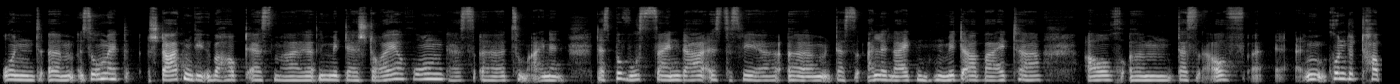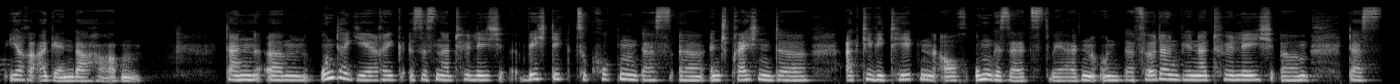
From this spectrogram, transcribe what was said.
Und ähm, somit starten wir überhaupt erstmal mit der Steuerung, dass äh, zum einen das Bewusstsein da ist, dass wir, ähm, dass alle leitenden Mitarbeiter auch ähm, das auf äh, im Grunde top ihre Agenda haben. Dann ähm, unterjährig ist es natürlich wichtig zu gucken, dass äh, entsprechende Aktivitäten auch umgesetzt werden. Und da fördern wir natürlich, ähm, dass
